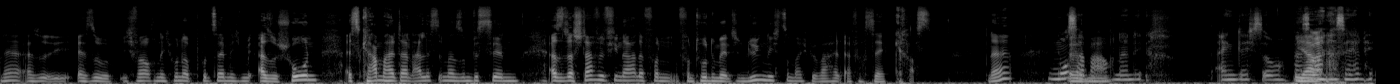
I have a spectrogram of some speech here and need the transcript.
Ne, also, also, ich war auch nicht hundertprozentig, mit- also schon, es kam halt dann alles immer so ein bisschen, also das Staffelfinale von, von Tote Menschen Lügen nicht zum Beispiel war halt einfach sehr krass. Ne? Muss Ähm, aber auch, ne? Die, eigentlich so bei Ja. so einer Serie.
